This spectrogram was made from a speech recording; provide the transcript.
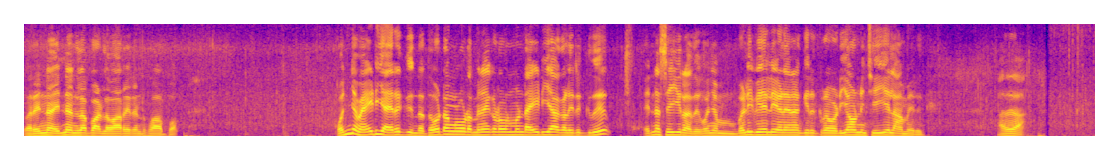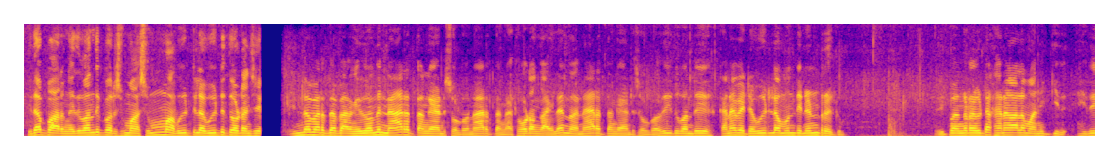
வேறு என்ன என்ன நிலப்பாட்டில் வாரேன்ட்டு ரெண்டு பார்ப்போம் கொஞ்சம் ஐடியா இருக்குது இந்த தோட்டங்களோட மினைக்கடவுன்மெண்ட் ஐடியாக்கள் இருக்குது. என்ன செய்கிறது? கொஞ்சம் வெளி வேலையில் எனக்கு இருக்கிறபடியாக ஒன்றும் செய்யலாமல் இருக்குது அதுதான். இதை பாருங்கள் இது வந்து இப்போ சும்மா சும்மா வீட்டில் வீட்டு தோட்டம் செய் இந்த மரத்தை பாருங்க இது வந்து நேரத்தங்காய்னு சொல்கிறோம் நேரத்தங்காய். தோடங்காயில் இந்த நேரத்தங்காய்னு சொல்கிறது இது வந்து கனவேற்ற வீட்டில் முந்தி நின்றுருக்கும் இப்போ எங்கட விட்டால் கனகாலமாக நிற்கிது இது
